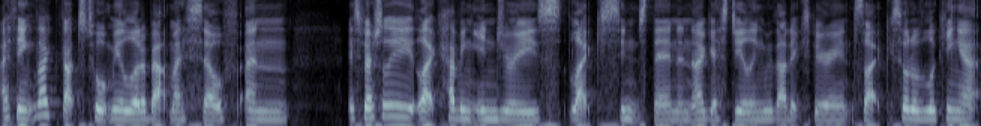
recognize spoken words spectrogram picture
I think like that's taught me a lot about myself and especially like having injuries like since then and I guess dealing with that experience like sort of looking at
